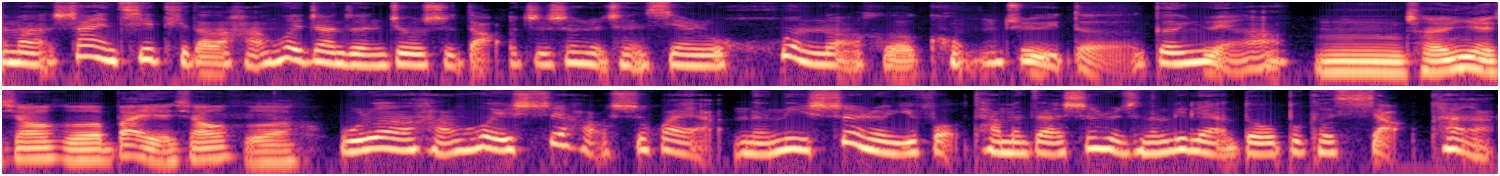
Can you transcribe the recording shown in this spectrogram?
那么上一期提到的韩会战争，就是导致深水城陷入混乱和恐惧的根源啊。嗯，成也萧何，败也萧何。无论行会是好是坏呀，能力胜任与否，他们在深水城的力量都不可小看啊。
